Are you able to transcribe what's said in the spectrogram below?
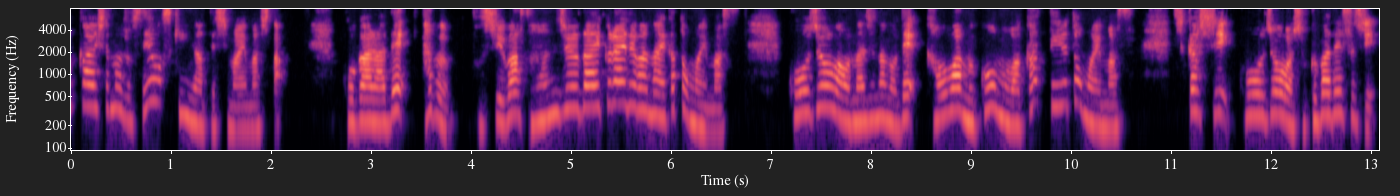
う会社の女性を好きになってしまいました。小柄で多分年は30代くらいではないかと思います。工場は同じなので、顔は向こうも分かっていると思います。しかし、工場は職場ですし、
